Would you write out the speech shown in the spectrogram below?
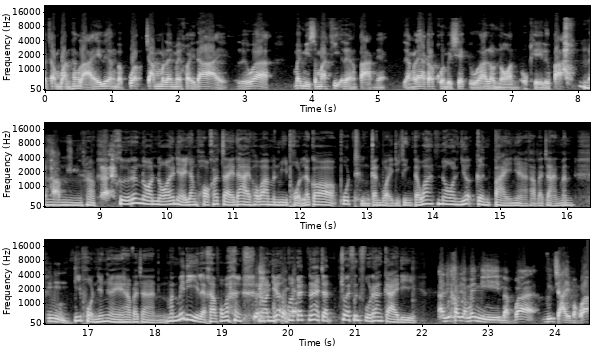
ประจำวันทั้งหลายเรื่องแบบพวกจำอะไรไม่ค่อยได้ หรือว่าไม่มีสมาธิอะไรต่างๆเนี่ย อย่างแรกก็ควรไปเช็คดูว่าเรานอนโอเคหรือเปล่านะครับครับ คือเรื่องนอนน้อยเนี่ยยังพอเข้าใจได้ เพราะว่ามันมีผลแล้วก็พูดถึงกันบ่อยจริงๆ แต่ว่านอนเยอะเกินไปเนี่ยครับ อาจารย์มันมีผลยังไงครับ อาจารย์มันไม่ดีเลยครับ เพราะว่านอนเยอะมันก็น่าจะช่วยฟื้นฟูร่างกายดี อันนี้เขายังไม่มีแบบว่าวิจัยบอกว่า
